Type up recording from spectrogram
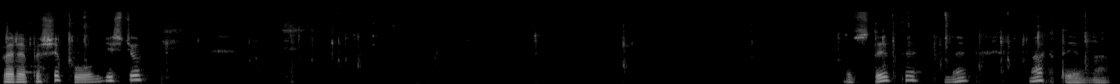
Перепиши повністю. Пустити не активно.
